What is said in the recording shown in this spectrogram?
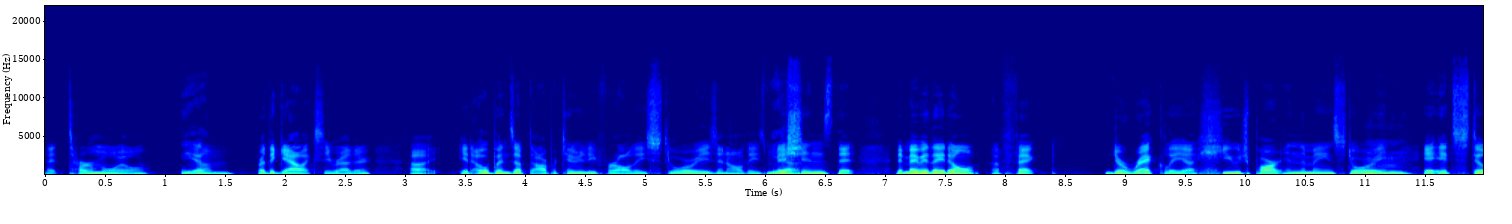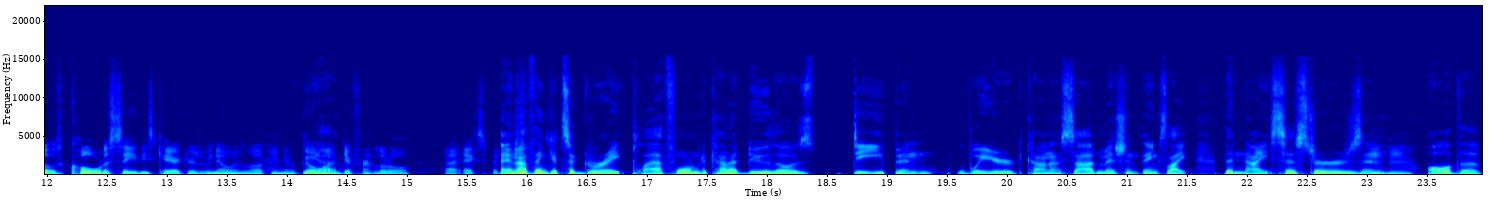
at turmoil, Yeah. um, or the galaxy rather. Uh, it opens up the opportunity for all these stories and all these Yeah. missions that, that maybe they don't affect directly a huge part in the main story. Mhm. It, it's still cool to see these characters we know and love, you know, go Yeah. on different little uh, expeditions. And I think it's a great platform to kind of do those deep and weird kind of side mission things like the Night Sisters and Mhm. all the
